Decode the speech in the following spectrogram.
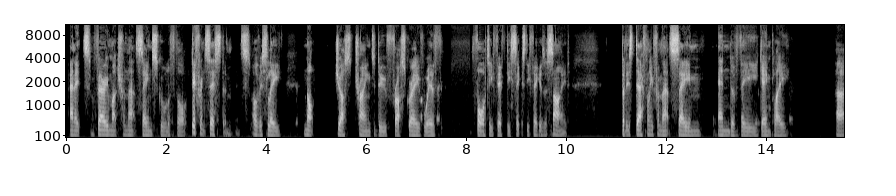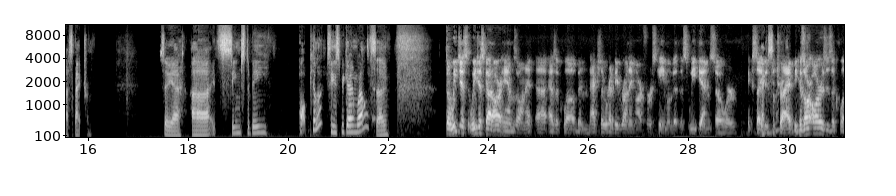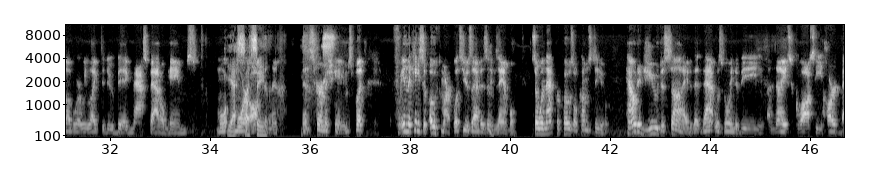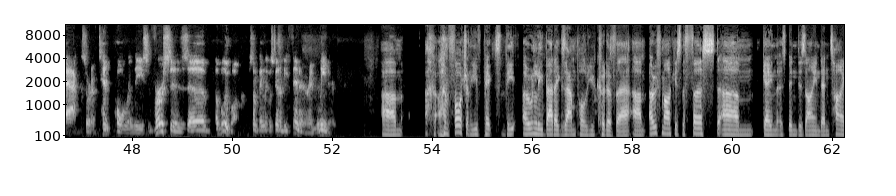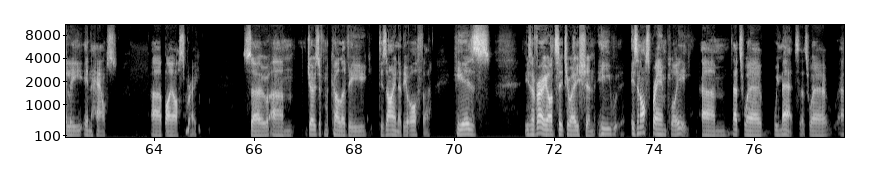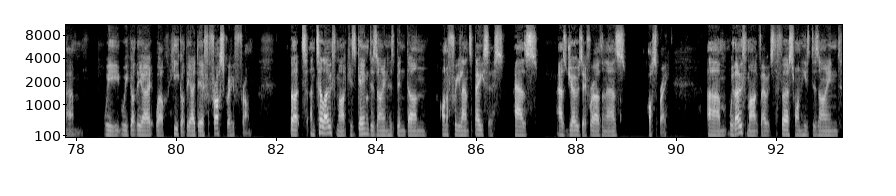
and it's very much from that same school of thought. Different system. It's obviously not just trying to do Frostgrave with 40, 50, 60 figures aside. But it's definitely from that same end of the gameplay uh, spectrum. So yeah, uh, it seems to be popular. Seems to be going well. So. So we just we just got our hands on it uh, as a club, and actually we're going to be running our first game of it this weekend. So we're excited Excellent. to try it because our ours is a club where we like to do big mass battle games more yes, more I've often than, than skirmish games. But in the case of Oathmark, let's use that as an example. So when that proposal comes to you, how did you decide that that was going to be a nice, glossy, hardback sort of tentpole release versus a, a blue book, something that was going to be thinner and leaner? Um, unfortunately, you've picked the only bad example you could have there. Um, Oathmark is the first um, game that has been designed entirely in house uh, by Osprey. So um, Joseph McCullough, the designer, the author, he is he's in a very odd situation. He is an Osprey employee. Um, that's where we met. That's where um, we we got the well he got the idea for Frostgrave from. But until Oathmark, his game design has been done on a freelance basis as as Joseph rather than as Osprey. Um, with Oathmark, though, it's the first one he's designed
